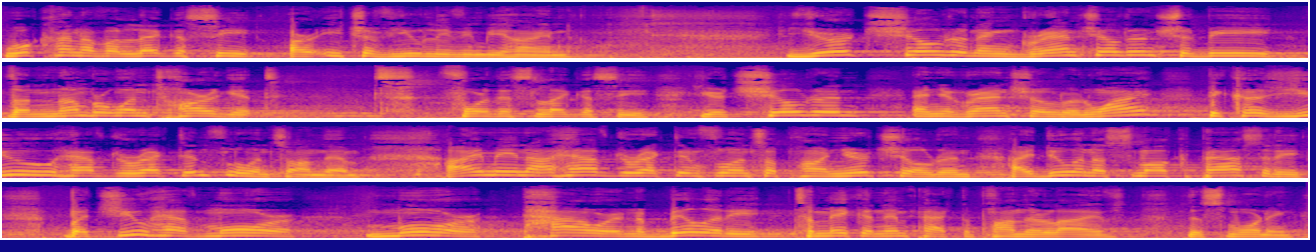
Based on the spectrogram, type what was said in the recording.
What kind of a legacy are each of you leaving behind? Your children and grandchildren should be the number one target for this legacy. Your children and your grandchildren. Why? Because you have direct influence on them. I may not have direct influence upon your children. I do in a small capacity, but you have more more power and ability to make an impact upon their lives this morning.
